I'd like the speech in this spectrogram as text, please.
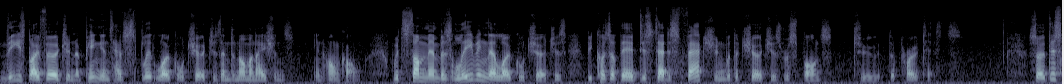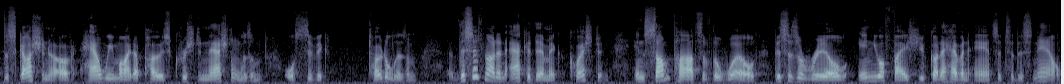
These divergent opinions have split local churches and denominations in Hong Kong, with some members leaving their local churches because of their dissatisfaction with the church's response to the protests. So, this discussion of how we might oppose Christian nationalism or civic totalism, this is not an academic question. In some parts of the world, this is a real, in your face, you've got to have an answer to this now,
